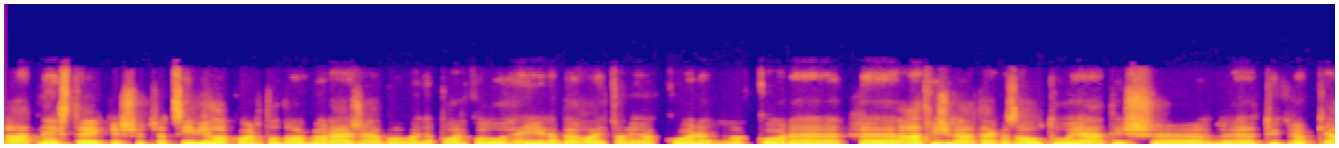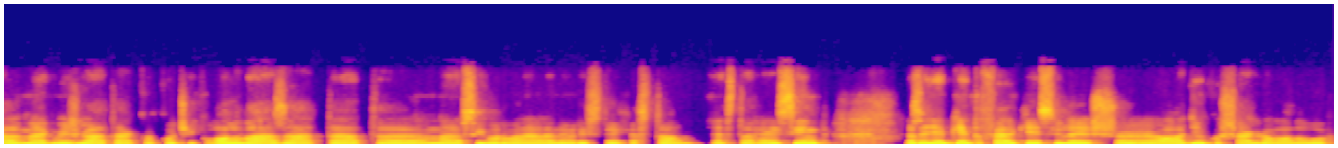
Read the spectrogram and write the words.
átnézték, és hogyha civil akart oda a garázsába, vagy a parkoló helyére behajtani, akkor, akkor átvizsgálták az autóját is, tükrökkel megvizsgálták a kocsik alvázát, tehát nagyon szigorúan ellenőrizték ezt a, ezt a helyszínt helyszínt. Ez egyébként a felkészülés, a gyilkosságra való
